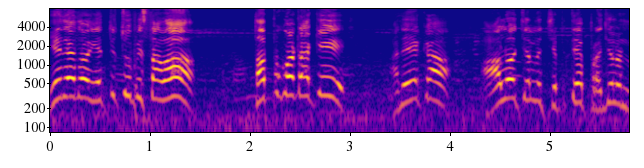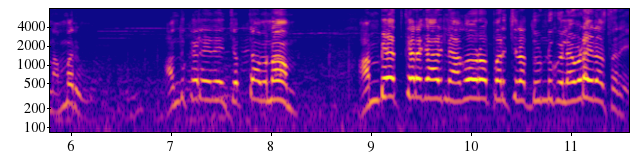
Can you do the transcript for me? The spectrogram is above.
ఏదేదో ఎత్తి చూపిస్తావా? తప్పుకోటాకి అనేక ఆలోచనలు చెప్తే ప్రజలు నమ్మరు. అందుకనే నేను చెప్తా ఉన్నాం అంబేద్కర్ గారిని అగౌరవపరిచిన దుండుగులు ఎవడైనా సరే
